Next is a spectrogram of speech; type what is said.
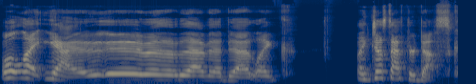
well, like, yeah, uh, blah, blah, blah, like, like just after dusk.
